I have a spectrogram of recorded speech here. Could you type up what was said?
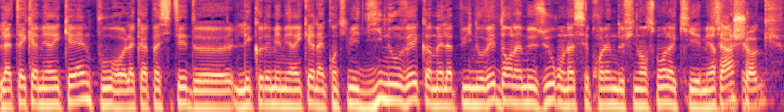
la tech américaine, pour la capacité de l'économie américaine à continuer d'innover comme elle a pu innover dans la mesure où on a ces problèmes de financement là qui émergent. C'est un choc.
